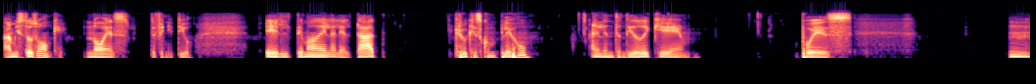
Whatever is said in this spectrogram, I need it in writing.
amistoso, aunque no es definitivo. El tema de la lealtad creo que es complejo en el entendido de que, pues, mm,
